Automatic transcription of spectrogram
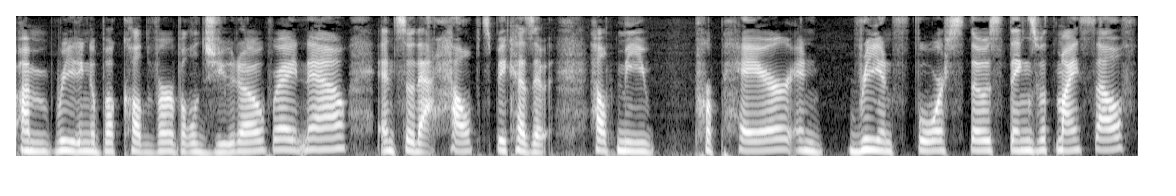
i'm reading a book called verbal judo right now and so that helped because it helped me prepare and reinforce those things with myself.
